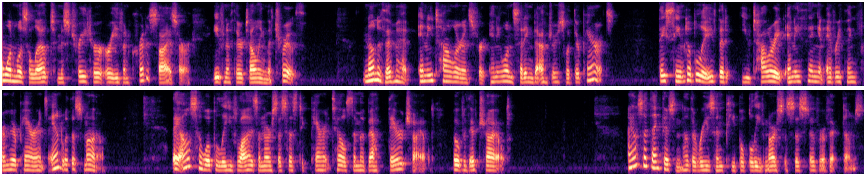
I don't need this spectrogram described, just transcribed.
one was allowed to mistreat her or even criticize her, even if they're telling the truth. None of them had any tolerance for anyone setting boundaries with their parents. They seem to believe that you tolerate anything and everything from your parents and with a smile. They also will believe lies a narcissistic parent tells them about their child over their child. I also think there's another reason people believe narcissists over victims.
